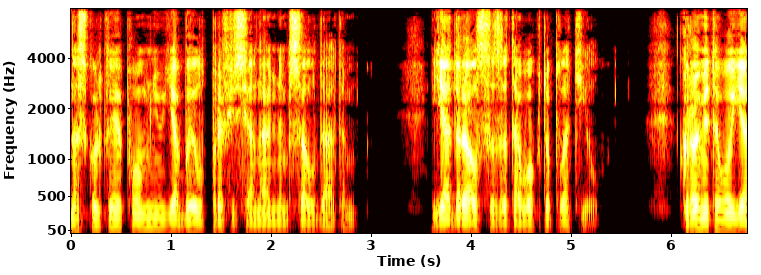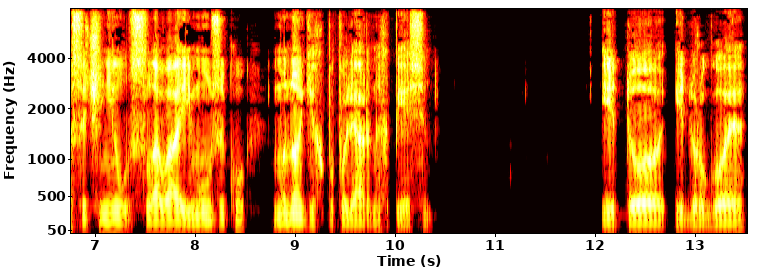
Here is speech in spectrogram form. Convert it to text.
Насколько я помню, я был профессиональным солдатом. Я дрался за того, кто платил. Кроме того, я сочинил слова и музыку многих популярных песен. И то, и другое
